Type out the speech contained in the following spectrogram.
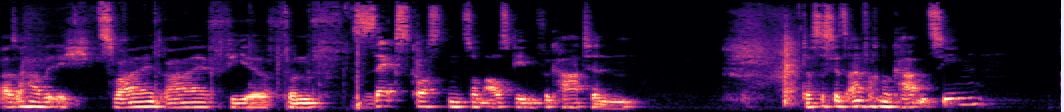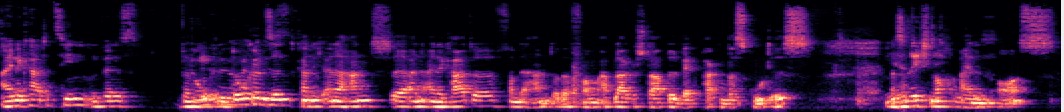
Also habe ich zwei, drei, vier, fünf, sechs Kosten zum Ausgeben für Karten. Das ist jetzt einfach nur Karten ziehen. Eine Karte ziehen und wenn es Wenn wir Dunkel im Dunkeln ist. sind, kann ich eine Hand, äh, eine, eine Karte von der Hand oder vom Ablagestapel wegpacken, was gut ist. Was Hier hätte ich noch einen ist.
